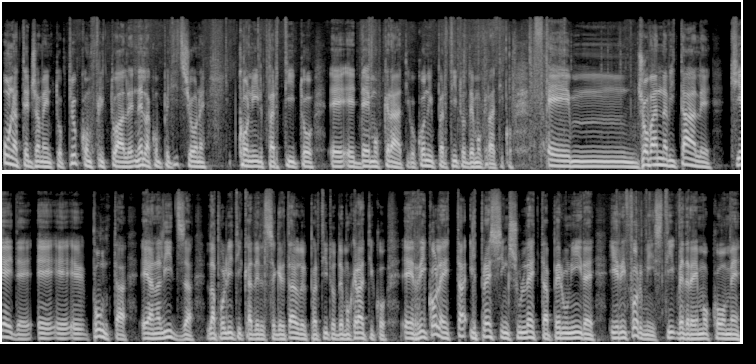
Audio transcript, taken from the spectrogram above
un atteggiamento più conflittuale nella competizione con il Partito eh, eh Democratico. Con il Partito Democratico. E, mh, mm, Giovanna Vitale chiede e, e, e, punta e analizza la politica del segretario del Partito Democratico Enrico Letta, il pressing su Letta per unire i riformisti, vedremo come,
